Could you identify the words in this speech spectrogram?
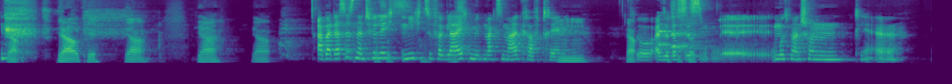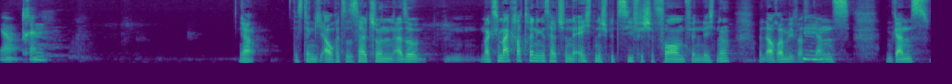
Ja, ja, okay. Ja, ja, ja. Aber das ist natürlich das ist, nicht zu vergleichen mit Maximalkrafttraining. Mhm. Ja, so, also das, das ist, halt äh, muss man schon äh, ja, trennen. Ja, das denke ich auch. Jetzt ist es halt schon, also Maximalkrafttraining ist halt schon echt eine spezifische Form, finde ich, ne? Und auch irgendwie was mhm. ganz ein ganz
